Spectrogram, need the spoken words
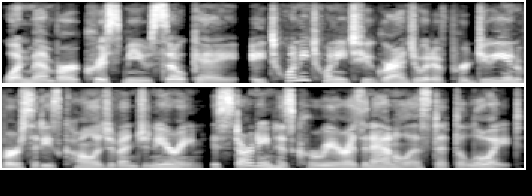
One member, Chris Musoke, a 2022 graduate of Purdue University's College of Engineering, is starting his career as an analyst at Deloitte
